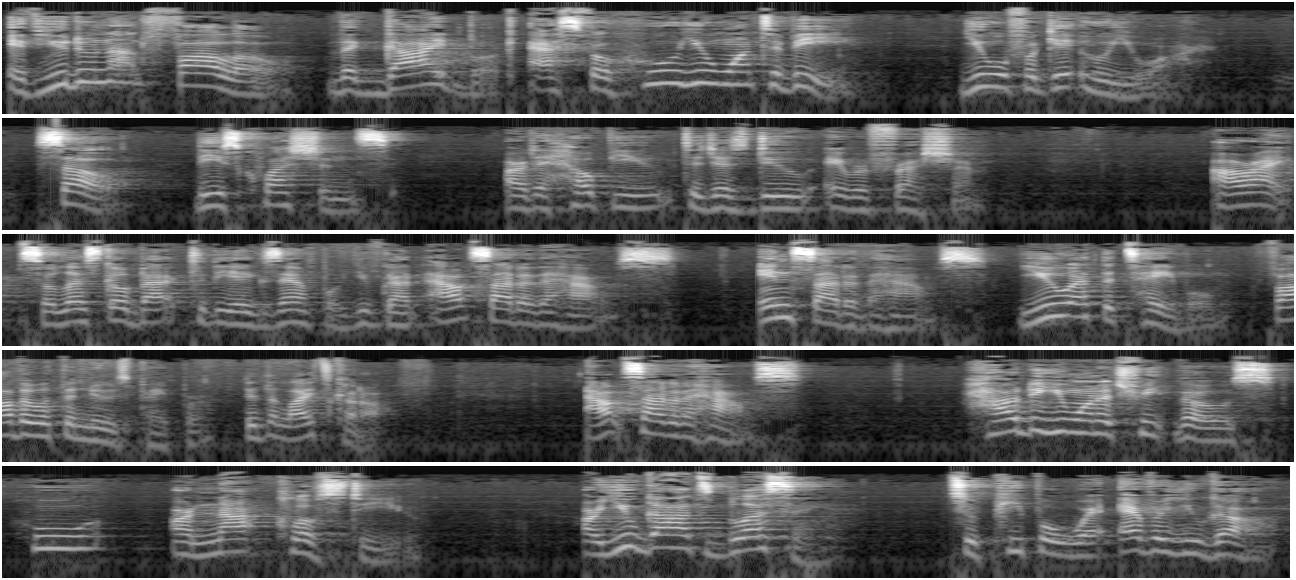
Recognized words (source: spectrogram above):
If you do not follow the guidebook as for who you want to be, you will forget who you are. So, these questions are to help you to just do a refresher. All right, so let's go back to the example. You've got outside of the house, inside of the house, you at the table, father with the newspaper. Did the lights cut off? Outside of the house, how do you want to treat those who are not close to you? Are you God's blessing to people wherever you go?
